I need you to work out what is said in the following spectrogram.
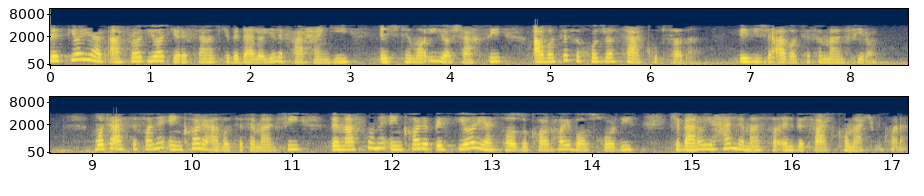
بسیاری از افراد یاد گرفتند که به دلایل فرهنگی، اجتماعی یا شخصی عواطف خود را سرکوب سازند، به ویژه عواطف منفی را. متاسفانه انکار عواطف منفی به مفهوم انکار بسیاری از سازوکارهای بازخوردی است که برای حل مسائل به فرد کمک می‌کنند.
